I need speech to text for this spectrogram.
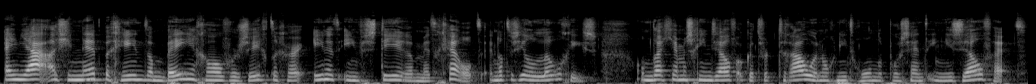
En ja, als je net begint, dan ben je gewoon voorzichtiger in het investeren met geld. En dat is heel logisch, omdat je misschien zelf ook het vertrouwen nog niet 100% in jezelf hebt.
